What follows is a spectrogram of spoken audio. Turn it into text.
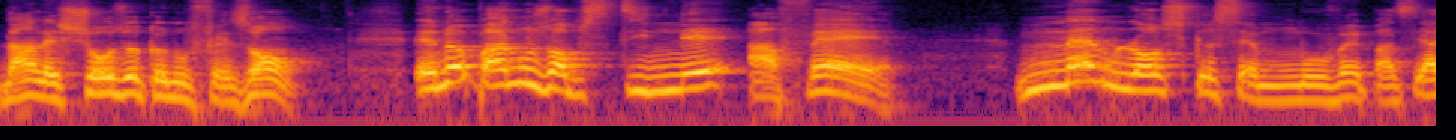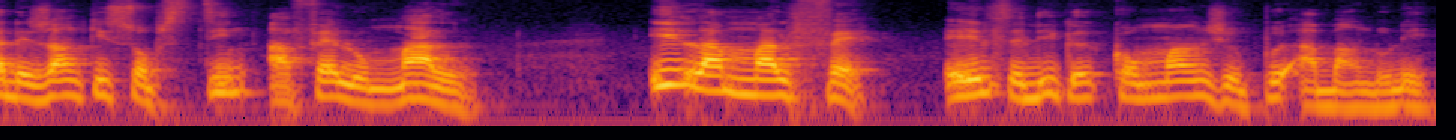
dans les choses que nous faisons et ne pas nous obstiner à faire même lorsque c'est mauvais, parce qu'il y a des gens qui s'obstinent à faire le mal. Il a mal fait et il se dit que comment je peux abandonner?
